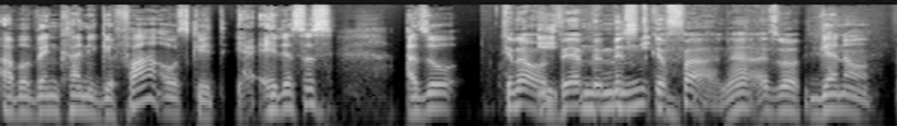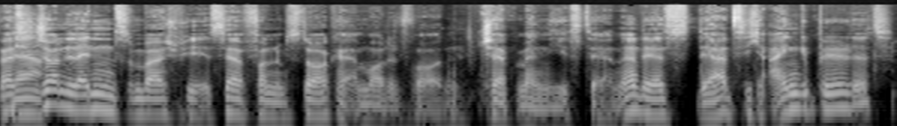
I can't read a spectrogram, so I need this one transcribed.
Aber wenn keine Gefahr ausgeht, ja, ey, das ist, also. Genau, und wer bemisst Gefahr, ne? Also, genau. Weißt ja. John Lennon zum Beispiel ist ja von einem Stalker ermordet worden. Chapman hieß der, ne? Der, ist, der hat sich eingebildet,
